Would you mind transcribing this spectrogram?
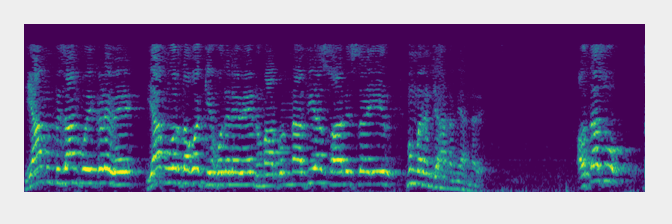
یا مون بزان کوی کړه وی یا مون ورته وګ کې خودلې وی نو ما كنا فی اصحاب السعیر مون ورن جهنم یان نه او تاسو د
